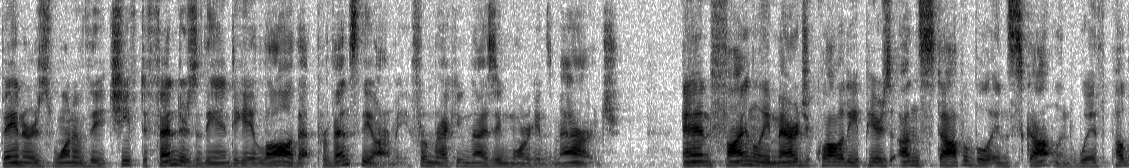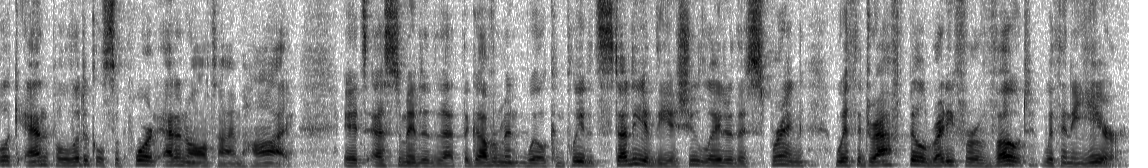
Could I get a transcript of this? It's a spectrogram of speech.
Boehner is one of the chief defenders of the anti-gay law that prevents the Army from recognizing Morgan's marriage. And finally, marriage equality appears unstoppable in Scotland, with public and political support at an all-time high. It's estimated that the government will complete its study of the issue later this spring, with the draft bill ready for a vote within a year.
